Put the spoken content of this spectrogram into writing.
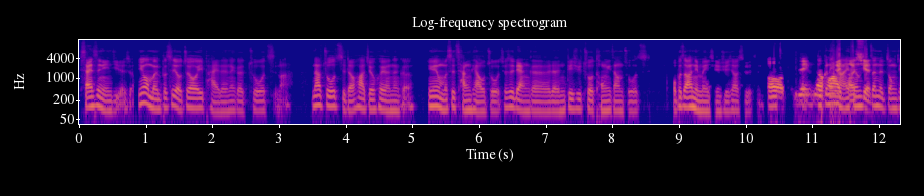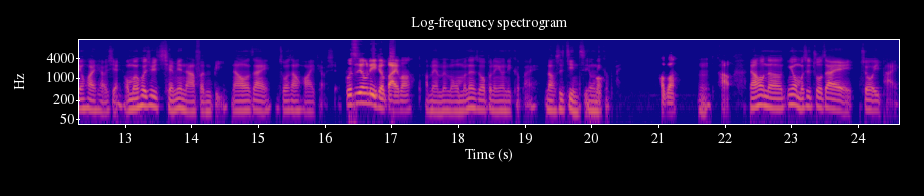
三四年级的时候，因为我们不是有最后一排的那个桌子嘛，那桌子的话就会有那个，因为我们是长条桌，就是两个人必须坐同一张桌子。我不知道你们以前学校是不是？哦，那要我跟你画一条线，真真的中间画一条线。我们会去前面拿粉笔，然后在桌上画一条线。不是用立可白吗？啊，没有没有，没有我们那时候不能用立可白，老师禁止用立可白。好吧，嗯，好。然后呢，因为我们是坐在最后一排，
